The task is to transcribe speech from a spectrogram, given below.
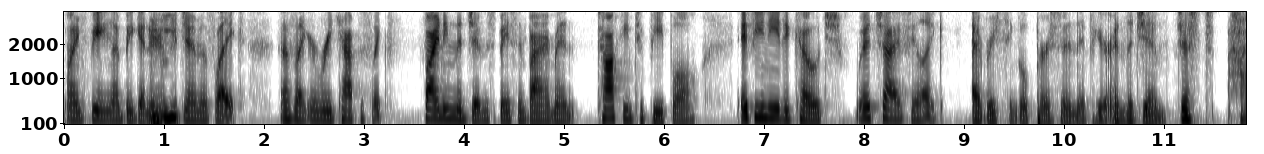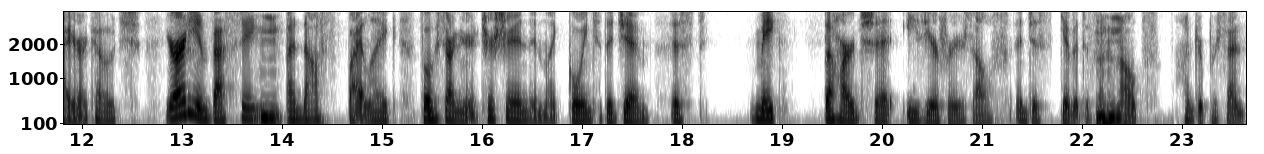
Like being a beginner in Mm-hmm. the gym is like that's like a recap. Is like finding the gym space environment, talking to people. If you need a coach, which I feel like every single person, if you're in the gym, just hire a coach. You're already investing Mhm. enough by like focusing on your nutrition and like going to the gym. Just make the hard shit easier for yourself and just give it to someone Mhm. else 100%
